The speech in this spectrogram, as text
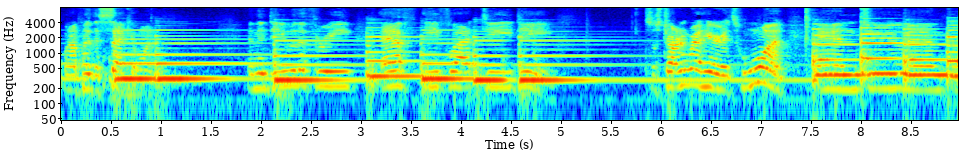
when I play the second one. And then D with a 3, F, E flat, D, D. So starting right here, it's 1 and 2 and 3.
